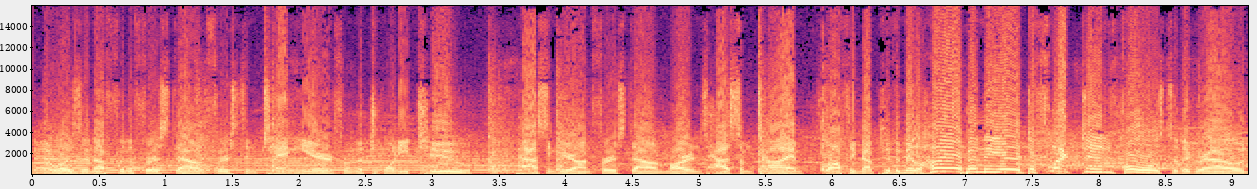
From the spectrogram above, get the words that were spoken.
And there was enough for the first down. First and 10 here from the 22. Passing here on first down. Martins has some time. Lofting up to the middle. High up in the air. Deflected. Falls to the ground.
